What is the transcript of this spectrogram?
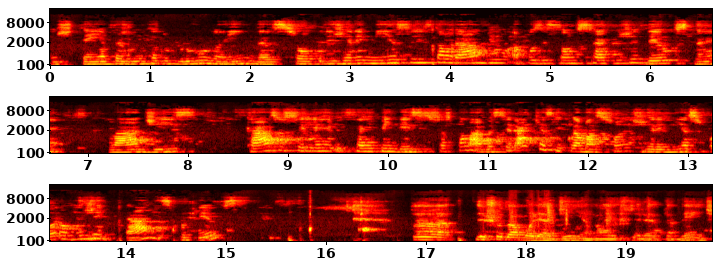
A gente tem a pergunta do Bruno ainda sobre Jeremias restaurado a posição de servo de Deus, né? Lá diz, caso se ele se arrependesse de suas palavras, será que as reclamações de Jeremias foram rejeitadas por Deus? Ah, deixa eu dar uma olhadinha mais diretamente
